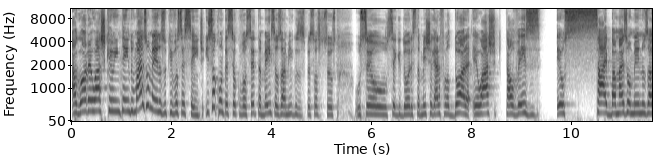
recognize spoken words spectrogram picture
agora eu acho que eu entendo mais ou menos o que você sente. Isso aconteceu com você também? Seus amigos, as pessoas, os seus, os seus seguidores também chegaram e falaram: Dora, eu acho que talvez eu saiba mais ou menos a-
